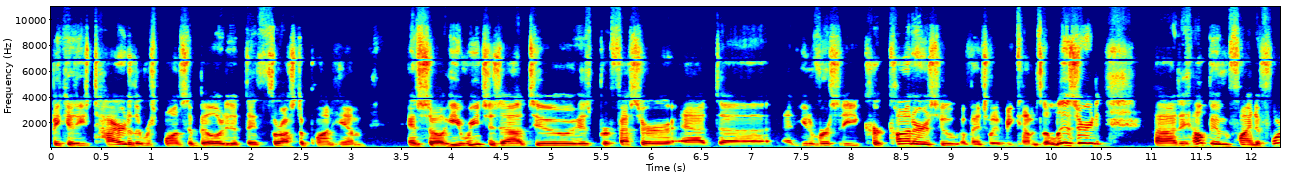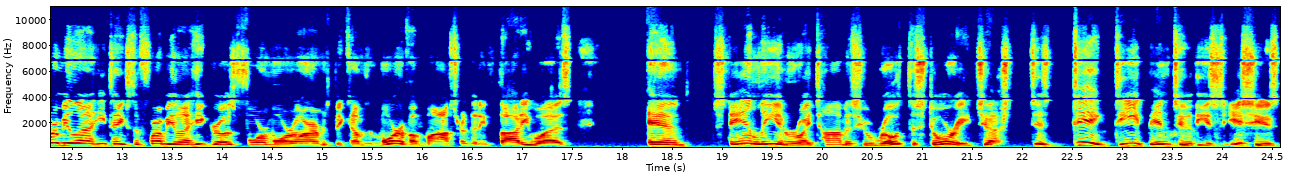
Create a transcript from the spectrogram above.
because he's tired of the responsibility that they thrust upon him. And so he reaches out to his professor at uh, at university, Kirk Connors, who eventually becomes the Lizard, uh, to help him find a formula. He takes the formula, he grows four more arms, becomes more of a monster than he thought he was. And Stan Lee and Roy Thomas, who wrote the story, just just dig deep into these issues.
